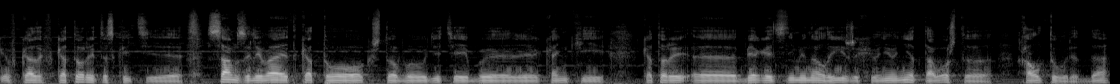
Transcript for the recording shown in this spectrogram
в, в которой, так сказать, э, сам заливает каток, чтобы у детей были коньки, который э, бегает с ними на лыжах, и у него нет того, что халтурит, да.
